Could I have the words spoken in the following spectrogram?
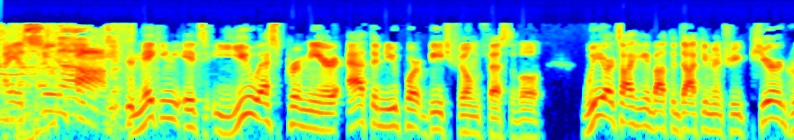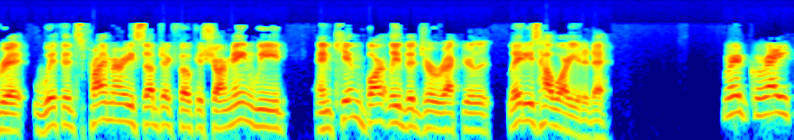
I assume Tom. Um, Making its U.S. premiere at the Newport Beach Film Festival. We are talking about the documentary Pure Grit with its primary subject focus, Charmaine Weed and Kim Bartley, the director. Ladies, how are you today? We're great.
